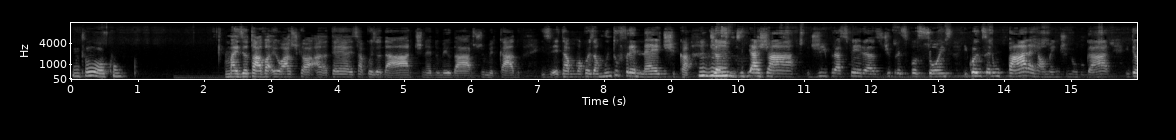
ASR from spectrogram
muito louco. Mas eu tava, eu acho que até essa coisa da arte, né, do meio da arte, do mercado, tava uma coisa muito frenética uhum. de, assim, de, viajar, de ir para as feiras, de ir para exposições, e quando você não para realmente no lugar. Então,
